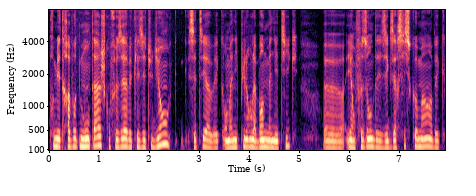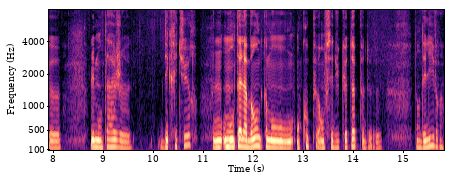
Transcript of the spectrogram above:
premiers travaux de montage qu'on faisait avec les étudiants, c'était avec en manipulant la bande magnétique euh, et en faisant des exercices communs avec les montages d'écriture. On, montait la bande comme on, coupe, on faisait du cut-up dans des livres.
